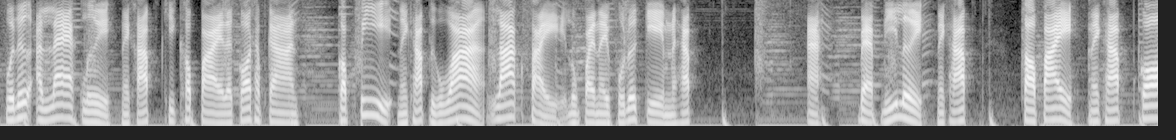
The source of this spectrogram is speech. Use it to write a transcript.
โฟลเดอร์อันแรกเลยนะครับ คลิกเข้าไปแล้วก็ทำการ Copy นะครับ หรือว่าลากใส่ลงไปในโฟลเดอร์เกมนะครับ อะ แบบนี้เลยนะครับ ต่อไปนะครับ ก็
